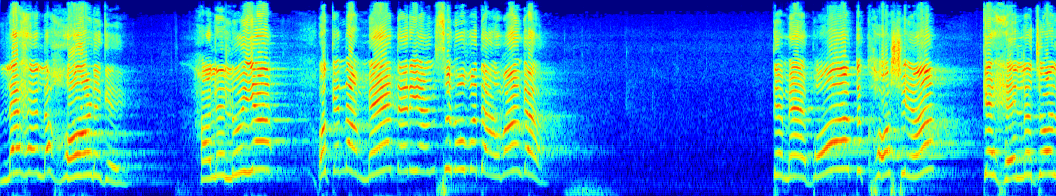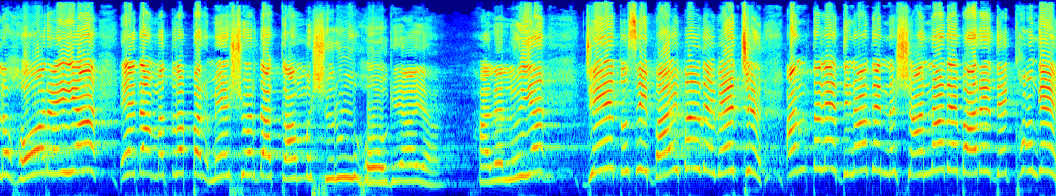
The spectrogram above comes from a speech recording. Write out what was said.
ਲਹਿ ਲਹਾਉਣਗੇ ਹਾਲੇਲੂਇਆ ਉਹ ਕਹਿੰਦਾ, ਮੈਂ ਤੇਰੀ ਅੰਸ ਨੂੰ ਵਧਾਵਾਂਗਾ। ਤੇ ਮੈਂ ਬਹੁਤ ਖੁਸ਼ ਹਾਂ ਕਿ ਹਿਲਜੁਲ ਹੋ ਰਹੀ ਆ। ਇਹਦਾ ਮਤਲਬ ਪਰਮੇਸ਼ਵਰ ਦਾ ਕੰਮ ਸ਼ੁਰੂ ਹੋ ਗਿਆ ਆ। ਹਾਲੇਲੂਇਆ ਜੇ ਤੁਸੀਂ ਬਾਈਬਲ ਦੇ ਵਿੱਚ ਅੰਤਲੇ ਦਿਨਾਂ ਦੇ ਨਿਸ਼ਾਨਾਂ ਦੇ ਬਾਰੇ ਦੇਖੋਗੇ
